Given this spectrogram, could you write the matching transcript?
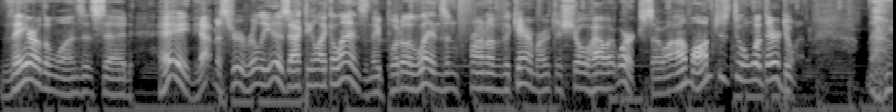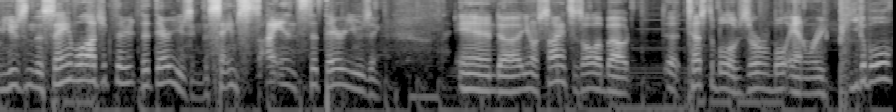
They are the ones that said, "Hey, the atmosphere really is acting like a lens," and they put a lens in front of the camera to show how it works. So I'm I'm just doing what they're doing. I'm using the same logic they're, that they're using, the same science that they're using. And, uh, you know, science is all about testable, observable, and repeatable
